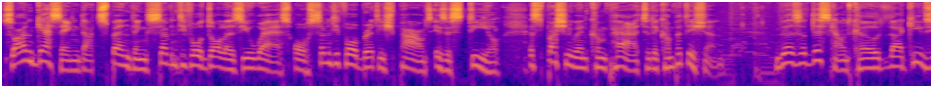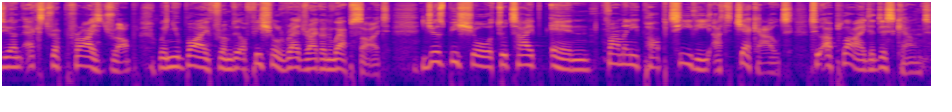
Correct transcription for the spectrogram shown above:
so I'm guessing that spending $74 US or 74 British pounds is a steal, especially when compared to the competition. There's a discount code that gives you an extra price drop when you buy from the official Redragon website. Just be sure to type in Family Pop TV at checkout to apply the discount.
